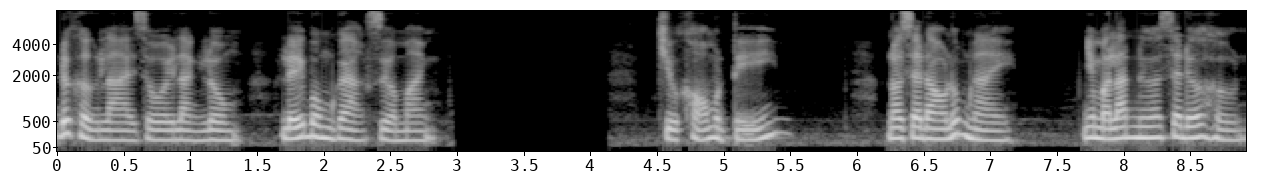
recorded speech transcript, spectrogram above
Đức hưởng lại rồi lạnh lùng lấy bông gạc rửa mạnh. Chịu khó một tí. Nó sẽ đau lúc này, nhưng mà lát nữa sẽ đỡ hơn.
